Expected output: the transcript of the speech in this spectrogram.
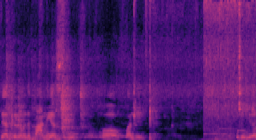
দেখ তোর মধ্যে পানি আছে নি? ও পানি কুলুমি না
